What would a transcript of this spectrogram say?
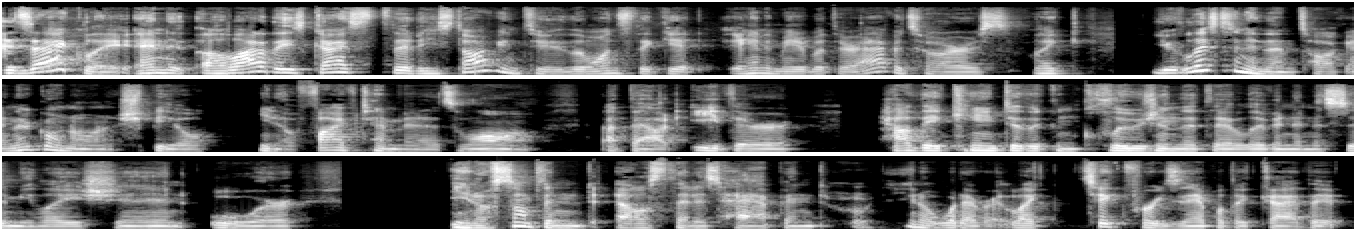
Exactly. And a lot of these guys that he's talking to, the ones that get animated with their avatars, like you're listening to them talk and they're going on a spiel, you know, five, ten minutes long about either how they came to the conclusion that they're living in a simulation or, you know, something else that has happened or, you know, whatever. Like take, for example, the guy that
